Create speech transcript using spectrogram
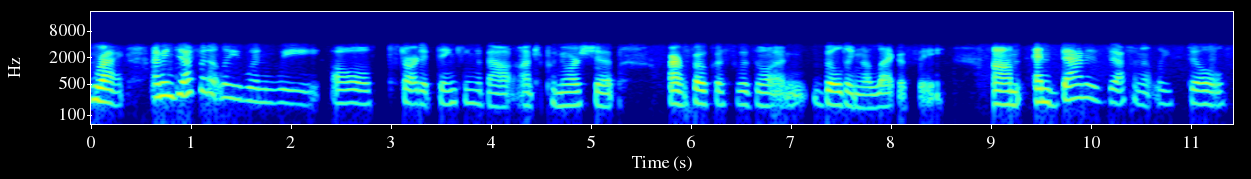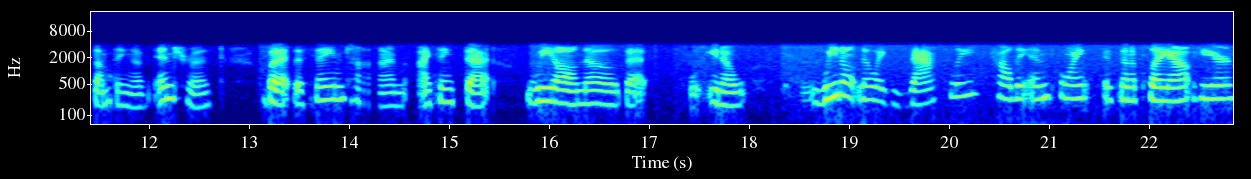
Right. I mean, definitely when we all started thinking about entrepreneurship, our focus was on building a legacy. Um, and that is definitely still something of interest. But at the same time, I think that we all know that, you know, we don't know exactly how the endpoint is going to play out here.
